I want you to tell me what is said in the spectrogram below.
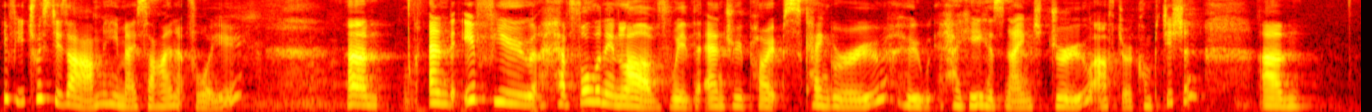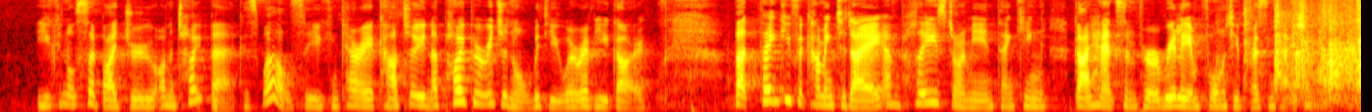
if you twist his arm, he may sign it for you. Um, and if you have fallen in love with Andrew Pope's kangaroo, who he has named Drew after a competition, um, you can also buy Drew on a tote bag as well, so you can carry a cartoon, a Pope original with you wherever you go. But thank you for coming today, and please join me in thanking Guy Hansen for a really informative presentation.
